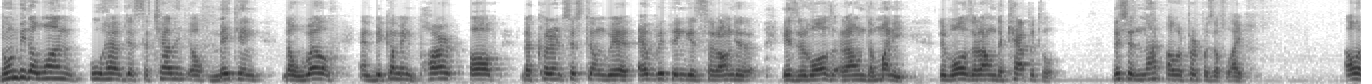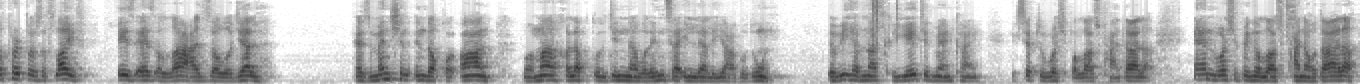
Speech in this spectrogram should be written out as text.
Don't be the one who have just the challenge of making the wealth and becoming part of the current system where everything is surrounded, is revolves around the money revolves around the capital. This is not our purpose of life. Our purpose of life is as Allah Azza wa Jal has mentioned in the Quran, وَمَا خَلَقْتُ الْجِنَّ وَالْإِنسَ إِلَّا لِيَعْبُدُونَ That we have not created mankind except to worship Allah subhanahu wa ta'ala. And worshipping Allah subhanahu wa ta'ala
